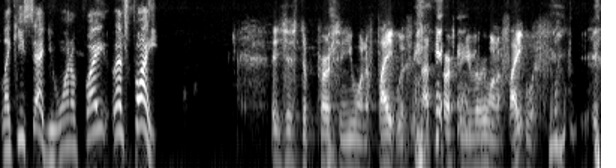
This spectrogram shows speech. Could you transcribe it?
Like he said, you want to fight? Let's fight. It's just the person you want to fight with, it's not the person you really want to fight with.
